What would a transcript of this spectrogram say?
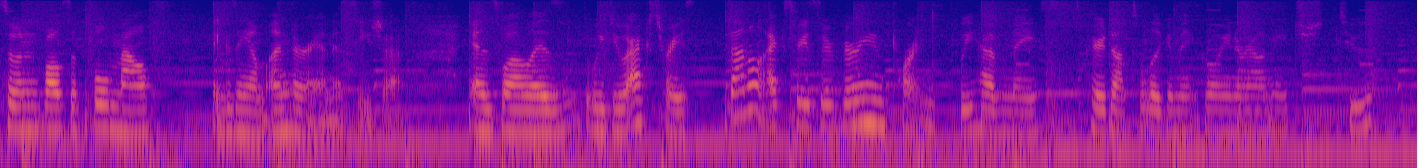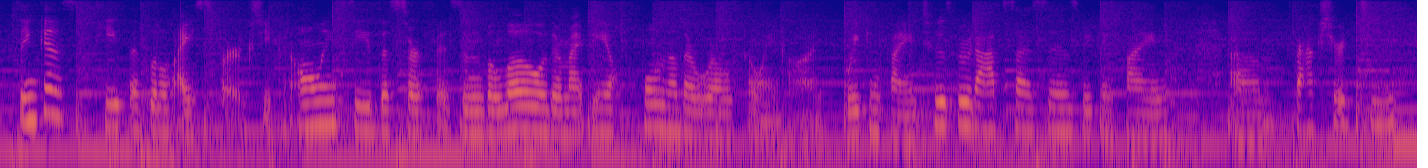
So it involves a full mouth exam under anesthesia, as well as we do x-rays. Dental x-rays are very important. We have nice periodontal ligament going around each tooth. Think of teeth as little icebergs. You can only see the surface and below there might be a whole other world going on. We can find tooth root abscesses, we can find um, fractured teeth.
